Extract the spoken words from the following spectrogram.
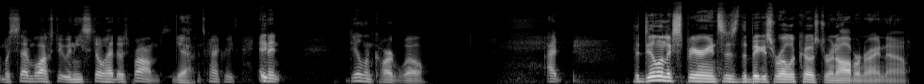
with seven blocks too, and he still had those problems. Yeah. it's kind of crazy. And then Dylan Cardwell, I, The Dylan experience is the biggest roller coaster in Auburn right now.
